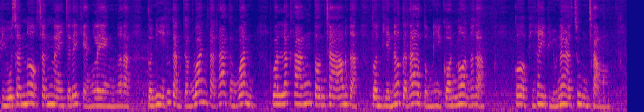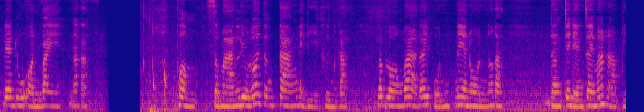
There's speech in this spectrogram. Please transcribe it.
ผิวชั้นนอกชั้นในจะได้แข็งแรงนะคะ ตัวนี้คือกันกลางวันค่ะถ้ากลางวัน วันละครั้งตอนเช้านะคะ ตอนเย็นเท่ากับท่าตรงนี้ก่อนนอนนะคะ ก็ให้ผิวหน้าชุ่มฉ่ำและดูอ่อนวัยนะคะพร้อมสมานริ้วรอยต่างๆ ให้ดีขึ้นค่ะ รับรองว่าได้ผลแน่นอนนะคะ ดังใจแดงใจมาหาปี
